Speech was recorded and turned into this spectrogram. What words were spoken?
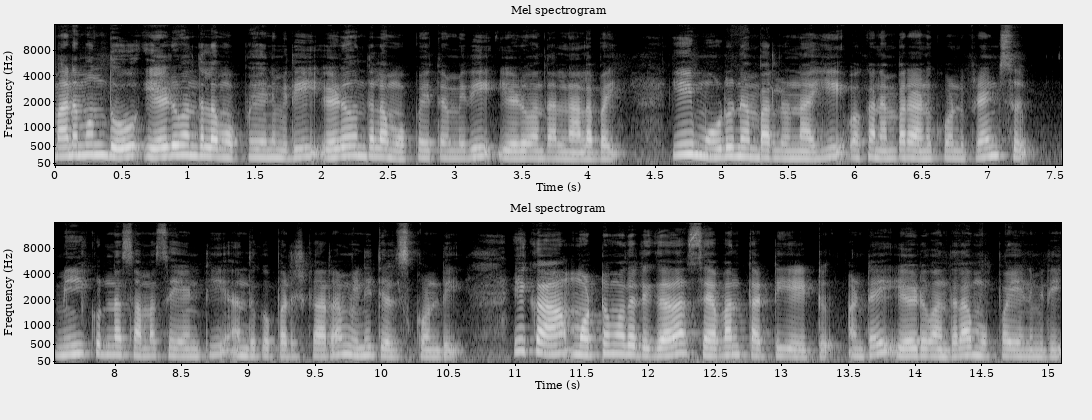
మన ముందు ఏడు వందల ముప్పై ఎనిమిది ఏడు వందల ముప్పై తొమ్మిది ఏడు వందల నలభై. ఈ మూడు నెంబర్లు ఉన్నాయి ఒక నెంబర్ అనుకోండి ఫ్రెండ్స్ మీకున్న సమస్య ఏంటి? అందుకు పరిష్కారం విని తెలుసుకోండి. ఇక మొట్టమొదటిగా సెవెన్ థర్టీ ఎయిట్ అంటే ఏడు వందల ముప్పై ఎనిమిది.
